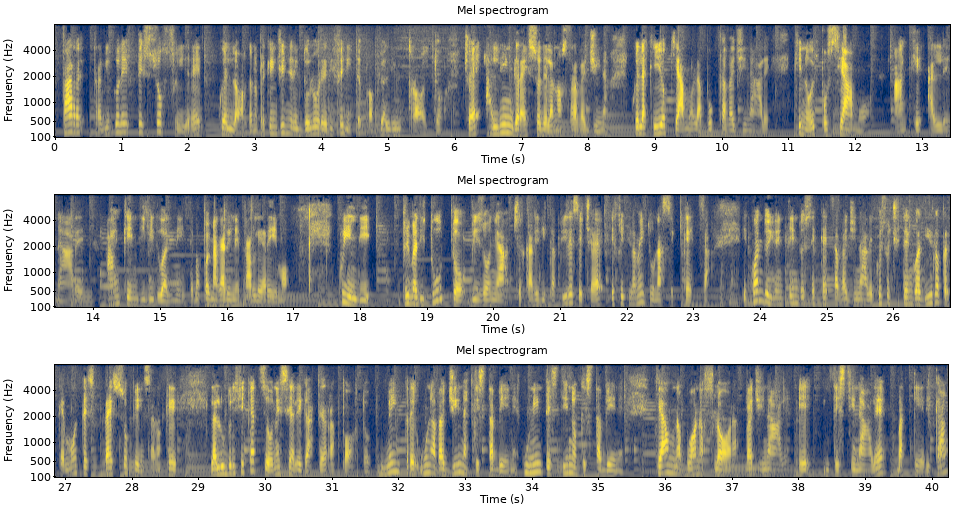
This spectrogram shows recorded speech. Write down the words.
far, tra virgolette, soffrire quell'organo, perché in genere il dolore riferito è proprio all'introito, cioè all'ingresso della nostra vagina, quella che io chiamo la bocca vaginale, che noi possiamo anche allenare, anche individualmente, ma poi magari ne parleremo. Quindi prima di tutto bisogna cercare di capire se c'è effettivamente una secchezza e quando io intendo secchezza vaginale, questo ci tengo a dirlo perché molte spesso pensano che la lubrificazione sia legata al rapporto, mentre una vagina che sta bene, un intestino che sta bene, che ha una buona flora vaginale e intestinale, batterica,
